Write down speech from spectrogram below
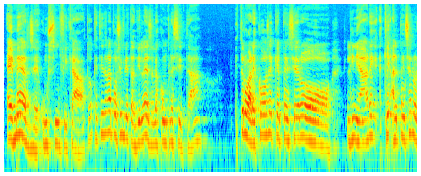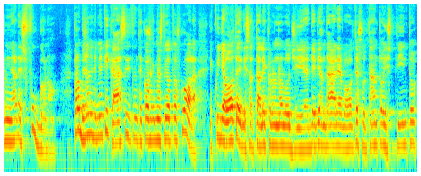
emerge un significato che ti dà la possibilità di leggere la complessità e trovare cose che, il pensiero lineare, che al pensiero lineare sfuggono però bisogna dimenticarsi di tante cose che abbiamo studiato a scuola e quindi a volte devi saltare le cronologie, devi andare a volte soltanto a istinto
